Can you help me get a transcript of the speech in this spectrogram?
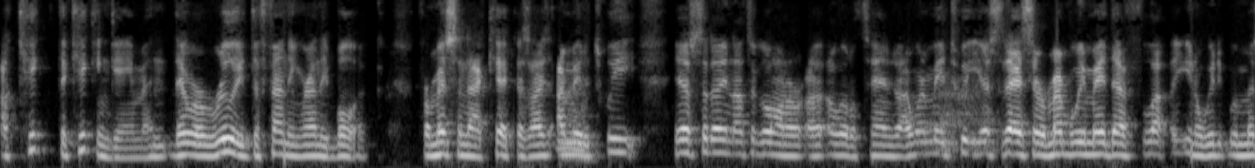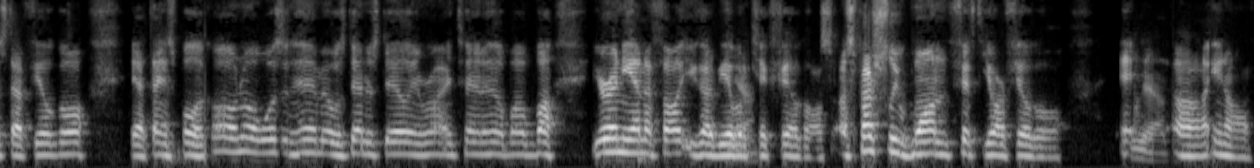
a kick, the kicking game, and they were really defending Randy Bullock for missing that kick. Because I, I made a mm. tweet yesterday, not to go on a, a little tangent. I went and made a tweet yesterday. I said, "Remember we made that, you know, we, we missed that field goal. Yeah, thanks Bullock. Oh no, it wasn't him. It was Dennis Daley and Ryan Tannehill. Blah blah. blah. You're in the NFL. You got to be able Yeah. to kick field goals, especially one 50 yard field goal. It- Yeah. uh, you know,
